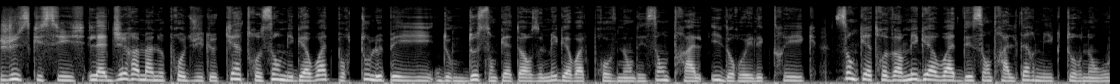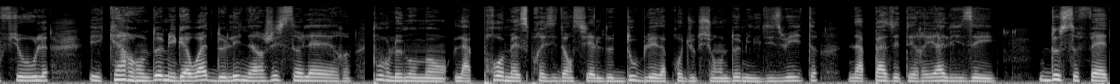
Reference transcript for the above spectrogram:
Jusqu'ici, la Jirama ne produit que 400 MW pour tout le pays, dont 214 MW provenant des centrales hydroélectriques, 180 MW des centrales thermiques tournant au fioul et 42 MW de l'énergie solaire. Pour le moment, la promesse présidentielle de doubler la production en 2018 n'a pas été réalisée. De ce fait,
